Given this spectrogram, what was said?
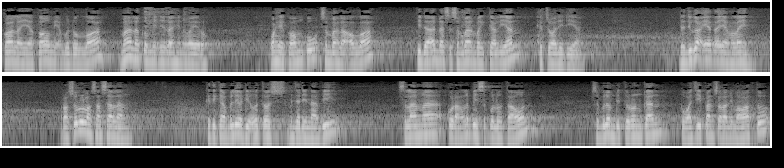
Qala ya qawmi ibudullah Malakum min ilahin ghairuh. Wahai kaumku sembahlah Allah. Tidak ada sesembahan bagi kalian Kecuali dia Dan juga ayat-ayat yang lain. Rasulullah SAW Ketika beliau diutus menjadi nabi Selama kurang lebih 10 tahun Sebelum diturunkan Kewajiban sholat lima waktu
